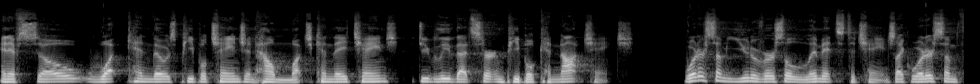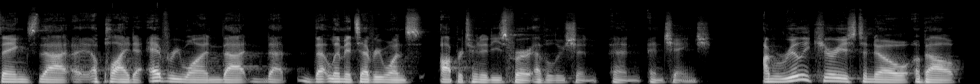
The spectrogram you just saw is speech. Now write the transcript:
And if so, what can those people change and how much can they change? Do you believe that certain people cannot change? What are some universal limits to change? Like what are some things that uh, apply to everyone that that that limits everyone's opportunities for evolution and and change? I'm really curious to know about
